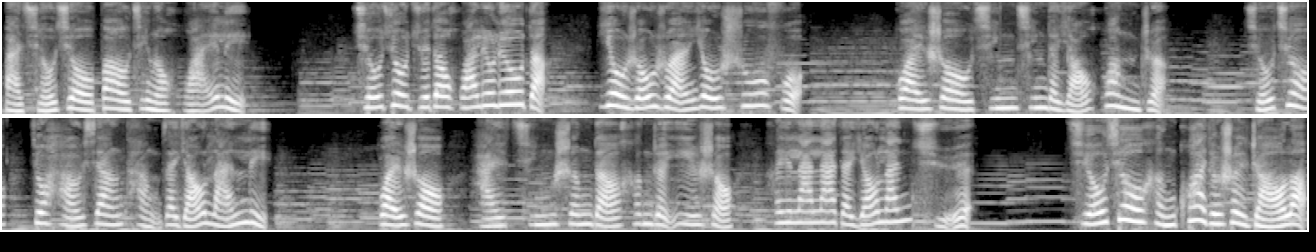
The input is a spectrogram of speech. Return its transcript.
把球球抱进了怀里，球球觉得滑溜溜的，又柔软又舒服。怪兽轻轻地摇晃着，球球就好像躺在摇篮里。怪兽还轻声地哼着一首黑啦啦的摇篮曲，球球很快就睡着了，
